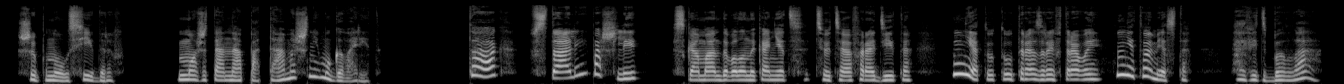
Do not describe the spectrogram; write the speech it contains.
— шепнул Сидоров. Может, она по-тамошнему говорит? Так, встали и пошли, — скомандовала, наконец, тетя Афродита. Нету тут разрыв травы, не то место. А ведь была,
